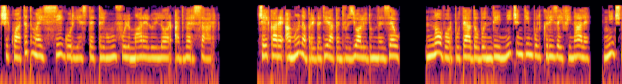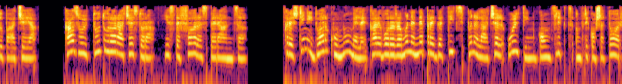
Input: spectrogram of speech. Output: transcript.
și cu atât mai sigur este triumful marelui lor adversar. Cei care amână pregătirea pentru ziua lui Dumnezeu nu vor putea dobândi nici în timpul crizei finale, nici după aceea. Cazul tuturor acestora este fără speranță. Creștinii doar cu numele, care vor rămâne nepregătiți până la acel ultim conflict înfricoșător,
